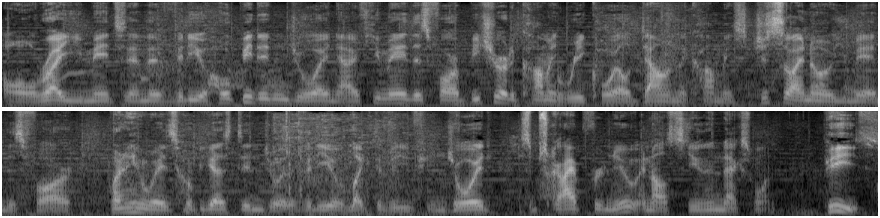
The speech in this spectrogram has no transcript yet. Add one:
Alright, you made it to the end of the video. Hope you did enjoy. Now, if you made it this far, be sure to comment recoil down in the comments just so I know you made it this far. But anyways, hope you guys did enjoy the video. Like the video if you enjoyed. Subscribe for new, and I'll see you in the next one. Peace.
